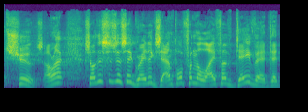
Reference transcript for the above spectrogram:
Choose. All right? So, this is just a great example from the life of David that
